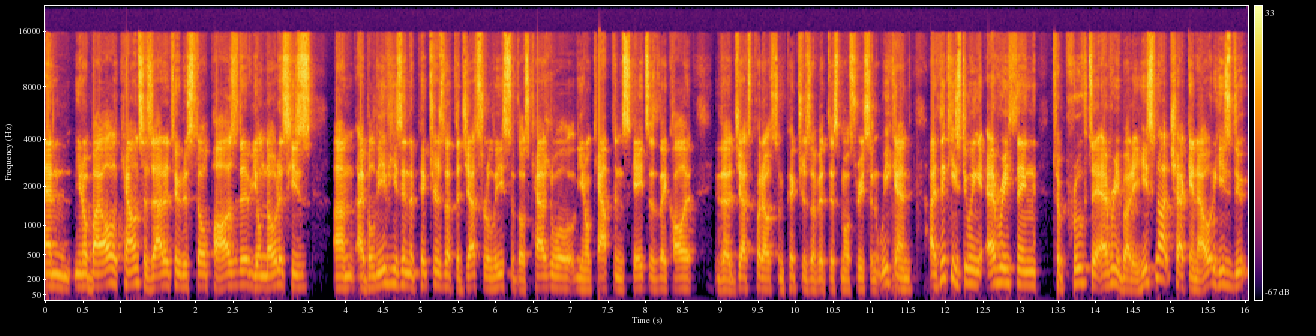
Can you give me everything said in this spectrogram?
And you know, by all accounts, his attitude is still positive. You'll notice he's um, I believe he's in the pictures that the Jets released of those casual, you know, captain skates as they call it the Jets put out some pictures of it this most recent weekend. I think he's doing everything to prove to everybody he's not checking out. He's do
